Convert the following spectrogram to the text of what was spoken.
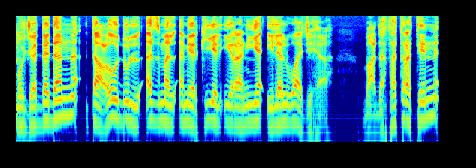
مجددا تعود الأزمة الأمريكية الإيرانية إلى الواجهة بعد فترة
